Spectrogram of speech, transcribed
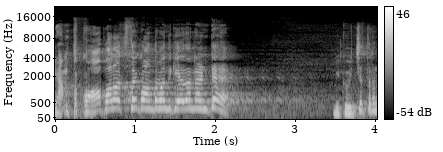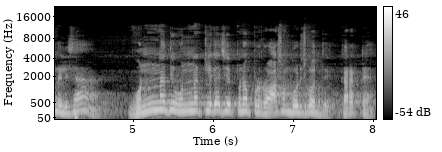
ఎంత కోపాలు వస్తాయి కొంతమందికి ఏదన్నా అంటే? మీకు విచిత్రం తెలుసా? ఉన్నది ఉన్నట్లుగా చెప్పినప్పుడు రోషం పొడుచుకోద్ది. కరెక్టే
